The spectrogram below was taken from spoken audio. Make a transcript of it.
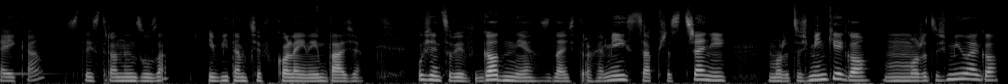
Hejka, z tej strony Zuza i witam Cię w kolejnej bazie. Usiądź sobie wygodnie, znajdź trochę miejsca, przestrzeni, może coś miękkiego, może coś miłego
